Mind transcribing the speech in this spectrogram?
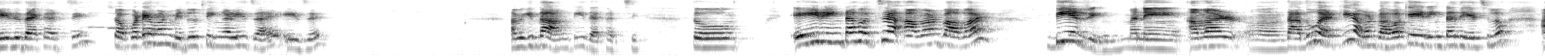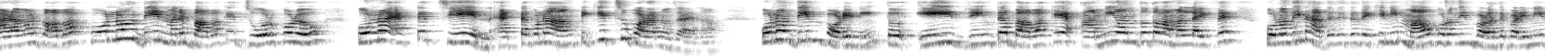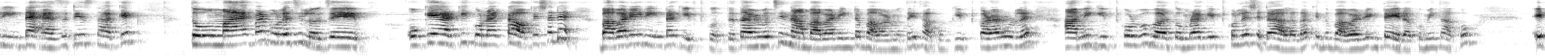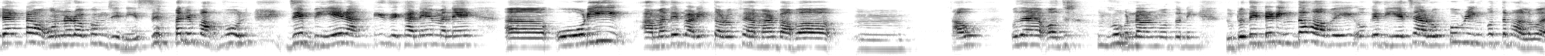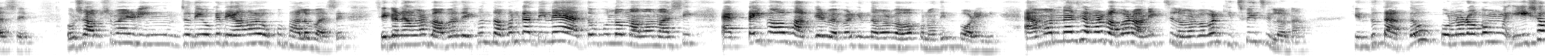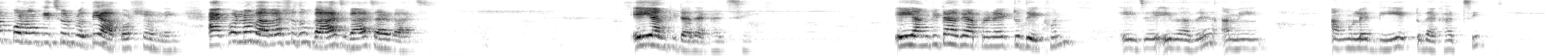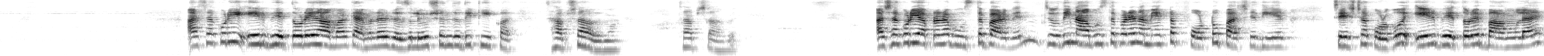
এই যে দেখাচ্ছি। সবকটাই আমার মিডল ফিঙ্গারেই যায়, এই যে। আমি কিন্তু আংটি দেখাচ্ছি। তো এই রিংটা হচ্ছে আমার বাবার বিয়ের রিং মানে আমার দাদু আর কি আমার বাবাকে এই রিংটা দিয়েছিল। আর আমার বাবা কোনো দিন মানে বাবাকে জোর করেও কোনো একটা চেন একটা কোনো আংটি কিচ্ছু পরানো যায় না। কোনো দিন পড়েনি। তো এই রিংটা বাবাকে আমি অন্তত আমার লাইফে কোনো দিন হাতে দিতে দেখিনি, মাও কোনোদিন পড়াতে পারিনি, রিংটা অ্যাজ ইট ইজ থাকে। তো মা একবার বলেছিল যে, ওকে আর কি কোনো একটা অকেশনে বাবার এই রিংটা গিফট করতে। তাই আমি বলছি, না, বাবার রিংটা বাবার মতোই থাকুক। গিফট করার হলে আমি গিফট করব বা তোমরা গিফট করলে সেটা আলাদা, কিন্তু বাবার রিংটা এরকমই থাকুক। এটা একটা অন্যরকম জিনিস। যে মানে ভাবুন যে বিয়ের আংটি যেখানে মানে ওরই আমাদের বাড়ির তরফে আমার বাবা তাও বোধহয় অত গোনার মতনই। দুটো তিনটে রিং তো হবেই, ওকে দিয়েছে আর ও খুব রিং পরতে ভালোবাসে। ও সবসময় রিং যদি ওকে দেওয়া হয়, ও খুব ভালোবাসে। সেখানে আমার বাবা দেখুন, তখনকার দিনে এতগুলো মামা মাসি, একটাই পাওয়া ভাগ্যের ব্যাপার, কিন্তু আমার বাবা কোনোদিন পড়েনি এমন না যে আমার বাবার অনেক ছিল, আমার বাবার কিছুই ছিল না। কিন্তু তাতেও কোনো রকম এইসব কোনো কিছুর প্রতি আকর্ষণ নেই। এখনও বাবা শুধু গাছ গাছ আর গাছ। এই আংটিটা দেখাচ্ছি। এই আংটিটা আগে আপনারা একটু দেখুন। এই যে এইভাবে আমি আঙুলে দিয়ে একটু দেখাচ্ছি। আশা করি এর ভেতরে আমার ক্যামেরার রেজলিউশন যদি ঠিক হয়, ঝাপসা হবে মা, ঝাপসা হবে। আশা করি আপনারা বুঝতে পারবেন। যদি না বুঝতে পারেন, আমি একটা ফটো পাশে দিয়ে চেষ্টা করব। এর ভেতরে বাংলায়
